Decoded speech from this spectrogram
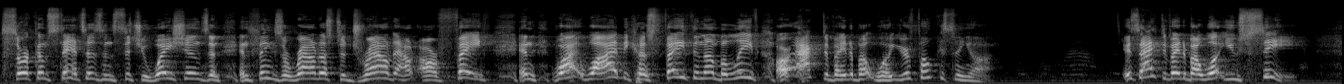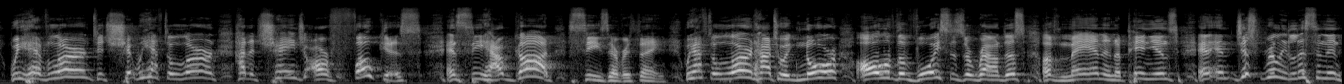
circumstances and situations and, and things around us to drown out our faith. And why? Why? Because faith and unbelief are activated by what you're focusing on. It's activated by what you see. We have learned to ch- we have to learn how to change our focus and see how God sees everything. We have to learn how to ignore all of the voices around us of man and opinions and, and just really listen in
